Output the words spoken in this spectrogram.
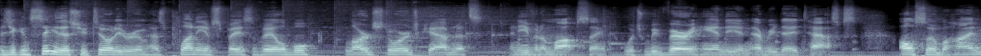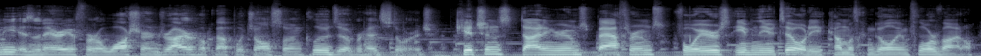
As you can see, this utility room has plenty of space available, large storage cabinets, and even a mop sink, which will be very handy in everyday tasks. Also behind me is an area for a washer and dryer hookup, which also includes overhead storage. Kitchens, dining rooms, bathrooms, foyers, even the utility come with Congoleum floor vinyl,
